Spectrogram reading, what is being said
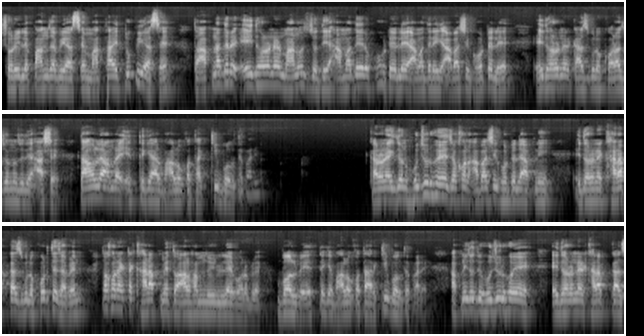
শরীরে পাঞ্জাবি আছে, মাথায় টুপি আছে, তো আপনাদের এই ধরনের মানুষ যদি আমাদের হোটেলে, আমাদের এই আবাসিক হোটেলে এই ধরনের কাজগুলো করার জন্য যদি আসে, তাহলে আমরা এর থেকে আর ভালো কথা কি বলতে পারি? কারণ একজন হুজুর হয়ে যখন আবাসিক হোটেলে আপনি এই ধরনের খারাপ কাজগুলো করতে যাবেন, তখন একটা খারাপ মেয়ে তো আলহামদুলিল্লাহ বলবে বলবে, এর থেকে ভালো কথা আর কি বলতে পারে? আপনি যদি হুজুর হয়ে এই ধরনের খারাপ কাজ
